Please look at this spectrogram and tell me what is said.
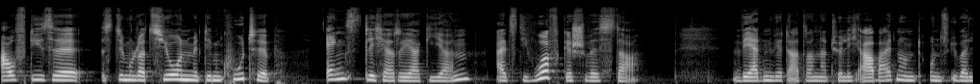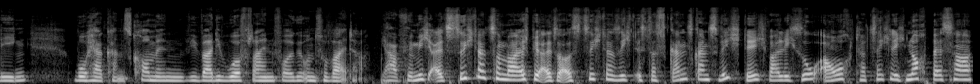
auf diese Stimulation mit dem Q-Tip ängstlicher reagieren als die Wurfgeschwister, werden wir daran natürlich arbeiten und uns überlegen, woher kann es kommen, wie war die Wurfreihenfolge und so weiter. Ja, für mich als Züchter zum Beispiel, also aus Züchtersicht ist das ganz, ganz wichtig, weil ich so auch tatsächlich noch besser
